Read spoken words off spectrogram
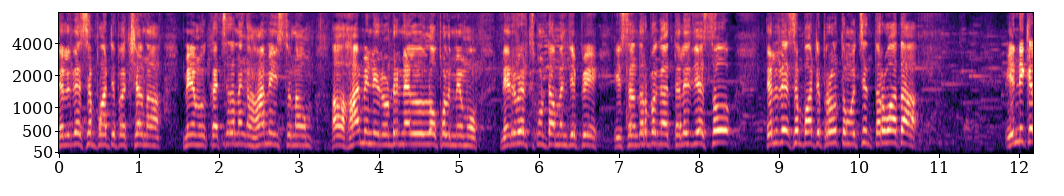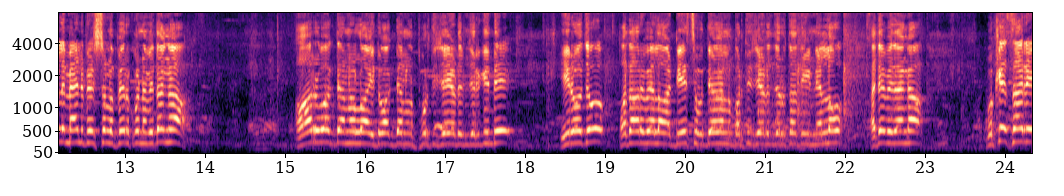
తెలుగుదేశం పార్టీ పక్షాన మేము ఖచ్చితంగా హామీ ఇస్తున్నాం. ఆ హామీని రెండు నెలల లోపల మేము నెరవేర్చుకుంటామని చెప్పి ఈ సందర్భంగా తెలియజేస్తూ తెలుగుదేశం పార్టీ ప్రభుత్వం వచ్చిన తర్వాత ఎన్నికల మేనిఫెస్టోలో పేర్కొన్న విధంగా ఆరు వాగ్దానాల్లో ఐదు వాగ్దానాలు పూర్తి చేయడం జరిగింది. ఈరోజు పదహారు వేల డిఎస్సీ ఉద్యోగాలను భర్తీ చేయడం జరుగుతుంది ఈ నెలలో. అదేవిధంగా ఒకేసారి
